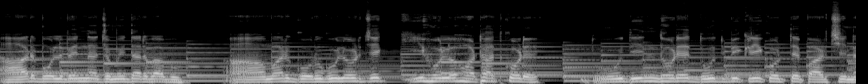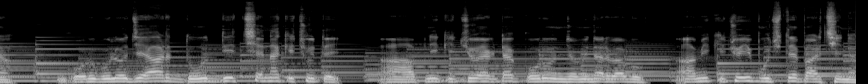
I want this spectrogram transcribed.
আর বলবেন না জমিদার বাবু আমার গরুগুলোর যে কি হলো হঠাৎ করে দুদিন ধরে দুধ বিক্রি করতে পারছি না। গরুগুলো যে আর দুধ দিচ্ছে না কিছুতেই আপনি কিছু একটা করুন জমিদার বাবু আমি কিছুই বুঝতে পারছি না।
